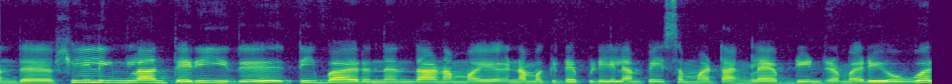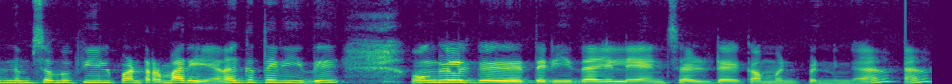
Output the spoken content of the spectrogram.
அந்த ஃபீலிங்லாம் தெரியுது. தீபா இருந்திருந்தா நம்ம நம்மக்கிட்ட இப்படிலாம் பேச மாட்டாங்களே அப்படின்ற மாதிரி ஒவ்வொரு நிமிஷமும் ஃபீல் பண்ணுற மாதிரி எனக்கு தெரியுது. உங்களுக்கு தெரியுதா இல்லையான்னு சொல்லிட்டு கமெண்ட் பண்ணுங்கள்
